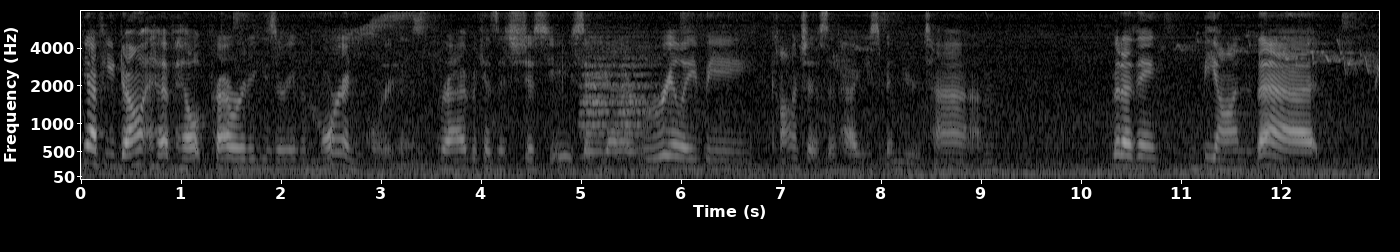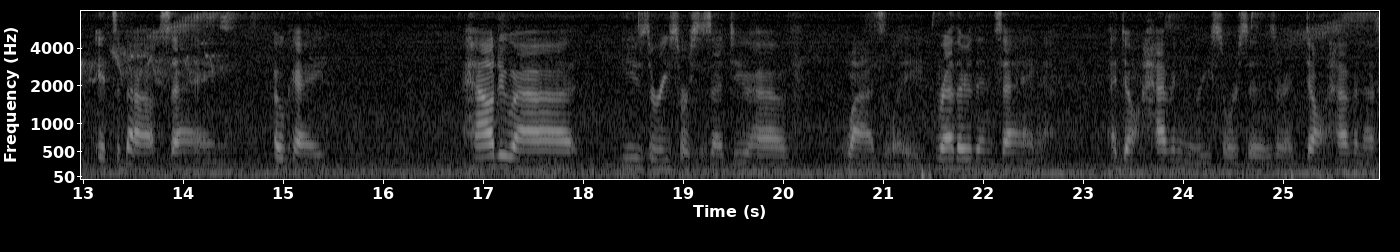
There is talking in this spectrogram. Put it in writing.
Yeah, if you don't have help, priorities are even more important, right? Because it's just you, so you gotta really be conscious of how you spend your time. But I think beyond that, it's about saying, okay, how do I use the resources I do have wisely rather than saying, I don't have any resources or I don't have enough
